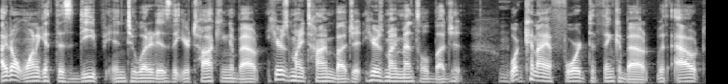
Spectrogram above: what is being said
I don't want to get this deep into what it is that you're talking about. Here's my time budget. Here's my mental budget. What can I afford to think about without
